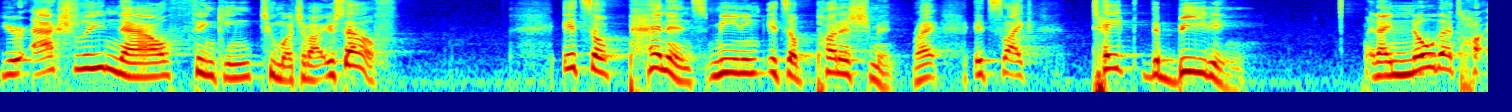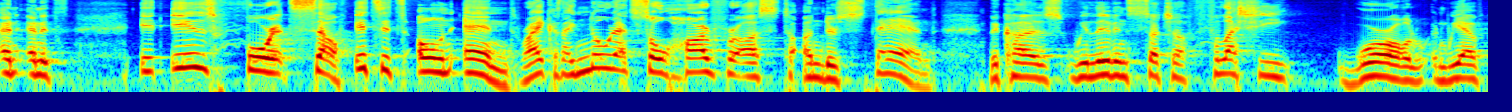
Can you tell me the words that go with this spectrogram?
You're actually now thinking too much about yourself. It's a penance, meaning it's a punishment, right? It's like take the beating and I know that's hard, and, and it's it is for itself. It's its own end, right? Because I know that's so hard for us to understand because we live in such a fleshy world and we have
